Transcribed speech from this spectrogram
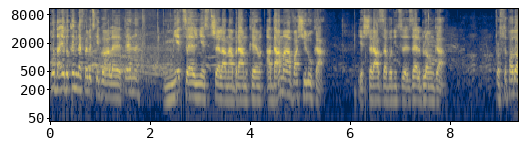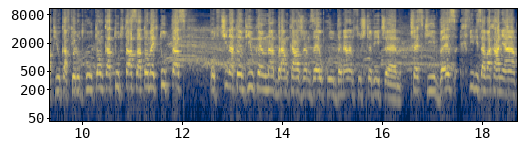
podaje do Kamila Stawieckiego, ale ten niecelnie strzela na bramkę Adama Wasiluka. Jeszcze raz zawodnicy z Elbląga. Prostopadła piłka w kierunku Tomka Tuttasa. Tomek Tuttas podcina tę piłkę nad bramkarzem Zełku Damianem Suszczewiczem. Czeski bez chwili zawahania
